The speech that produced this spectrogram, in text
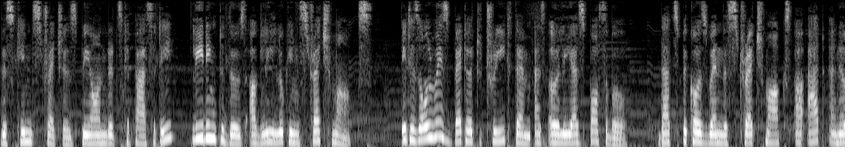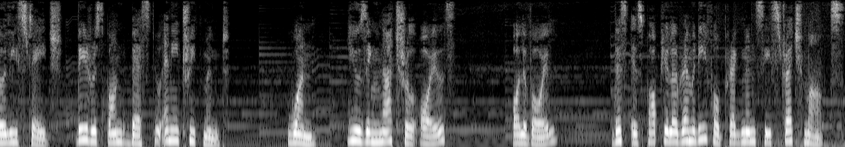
the skin stretches beyond its capacity, leading to those ugly looking stretch marks. It is always better to treat them as early as possible. That's because when the stretch marks are at an early stage, they respond best to any treatment. 1. Using natural oils. Olive oil. This is popular remedy for pregnancy stretch marks.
